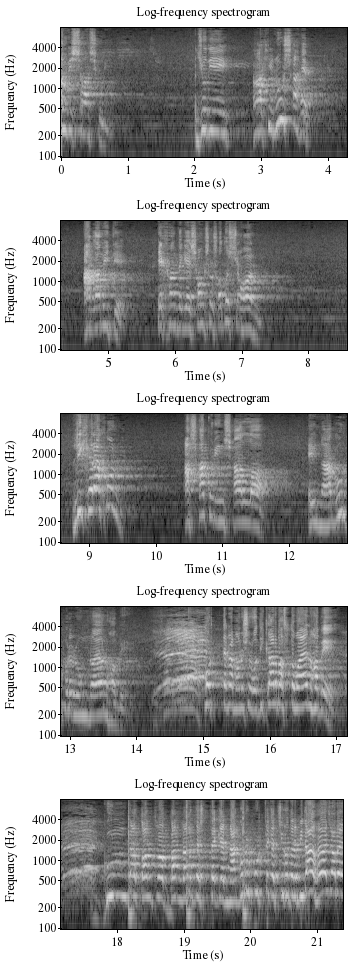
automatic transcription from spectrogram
আমি বিশ্বাস করি, যদি আখিলুর সাহেব আগামীতে এখান থেকে সংসদ সদস্য হন, লিখে রাখুন, আশা করি ইনশাআল্লাহ এই নাগুরপুরের উন্নয়ন হবে। প্রত্যেকটা মানুষের অধিকার বাস্তবায়ন হবে। গুন্ডাতন্ত্র বাংলাদেশ থেকে নাগরপুর থেকে চিরতরে বিদায় হয়ে যাবে।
